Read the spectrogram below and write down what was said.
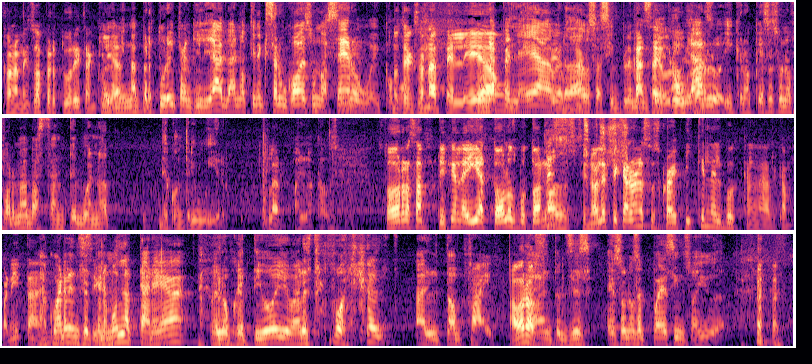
Con la misma apertura y Con la tranquilidad. misma apertura y tranquilidad, ¿verdad? No tiene que ser un juego de 1 a 0, Sí, güey. no tiene que ser una pelea, Una un- pelea, sí, ¿verdad? una O sea, simplemente hablarlo. Y creo que esa es una forma bastante buena de contribuir Claro. a la causa. Todo raza, píquenle ahí a todos los botones. Todos. Si no le picaron a subscribe, píquenle el la campanita. Acuérdense, síguenos. tenemos la tarea, el objetivo de llevar este podcast al top 5. Vámonos. Entonces, eso no se puede sin su ayuda.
